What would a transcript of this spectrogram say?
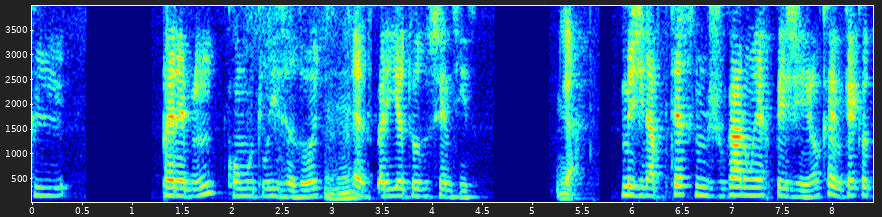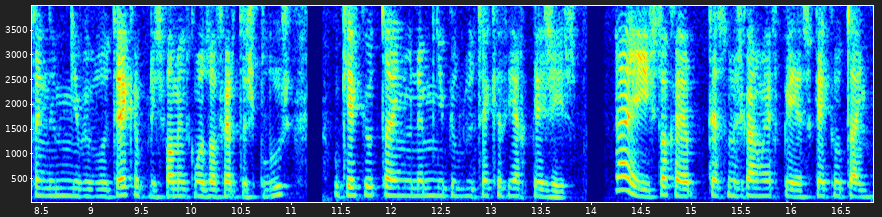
que, para mim, como utilizador, uhum. faria todo o sentido. Yeah. Imagina, apetece-me jogar um RPG. Ok, o que é que eu tenho na minha biblioteca, principalmente com as ofertas Plus? O que é que eu tenho na minha biblioteca de RPGs? Ah, é isto, ok, apetece-me jogar um FPS. O que é que eu tenho?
